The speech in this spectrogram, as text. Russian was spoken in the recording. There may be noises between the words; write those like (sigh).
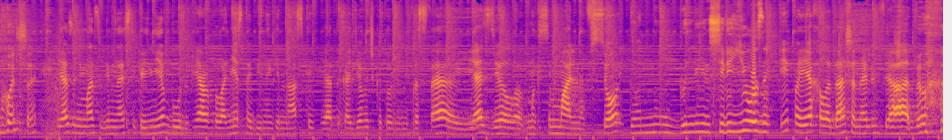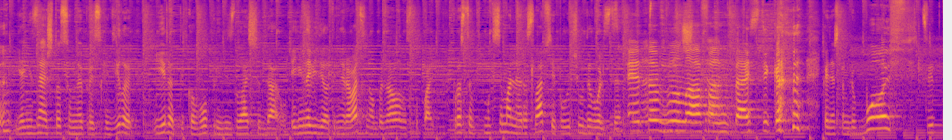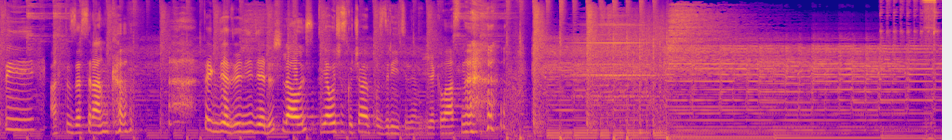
(laughs) больше я заниматься гимнастикой не буду. Я была нестабильной гимнасткой, я такая девочка тоже непростая, и я сделала максимально все. Да ну, блин, серьезно. И поехала Даша на Олимпиаду. (laughs) Я не знаю, что со мной происходило. Ира, ты кого привезла сюда? Я ненавидела тренироваться, но обожала выступать. Просто максимально расслабься и получи удовольствие. Это была фантастика. (laughs) Конечно, там любовь, цветы. Ах ты засранка. Ты где две недели шлялась? Я очень скучаю по зрителям. Я классная.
